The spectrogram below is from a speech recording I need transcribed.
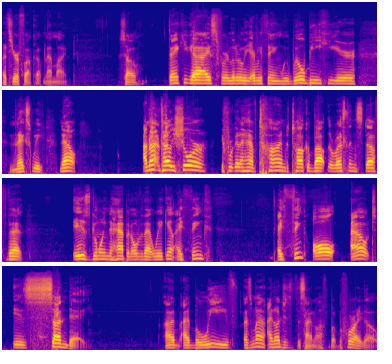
that's your fuck up, not mine. So thank you guys for literally everything. We will be here next week. Now, I'm not entirely sure if we're going to have time to talk about the wrestling stuff that is going to happen over that weekend. I think I think all out is Sunday. I, I believe as my I know just to sign off, but before I go,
